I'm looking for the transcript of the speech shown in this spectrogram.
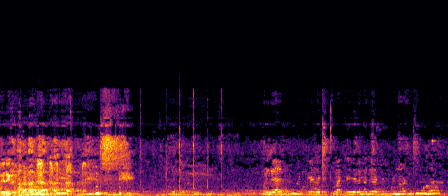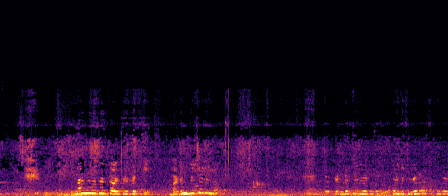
ವೆರಿ ಗುಡ್ ಮತ್ತೆ ಎಲ್ಲ ಮದುವೆ ಆದ್ರೆ ನೋಡಿದ್ರು ನಾನು ದುಡ್ಡು ಆಗ್ಬೇಕಷ್ಟೆ ಮಗನ ಬಿಚಾರಿಲ್ಲ ಗಂಡಸರು ಐದು ತಿಂಗಳು ಹಾಕಿದ್ರು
